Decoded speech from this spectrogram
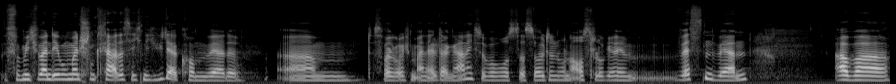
für mich war in dem Moment schon klar, dass ich nicht wiederkommen werde. Ähm, das war, glaube ich, meinen Eltern gar nicht so bewusst. Das sollte nur ein Ausflug in den Westen werden. Aber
